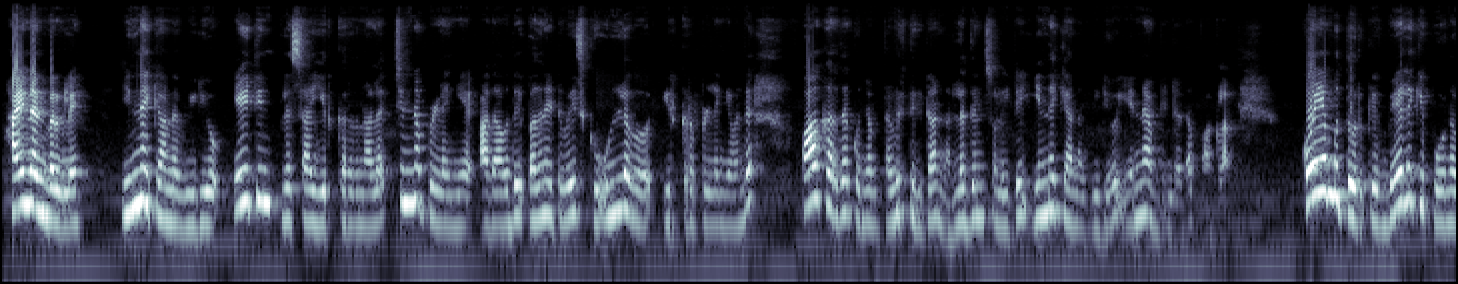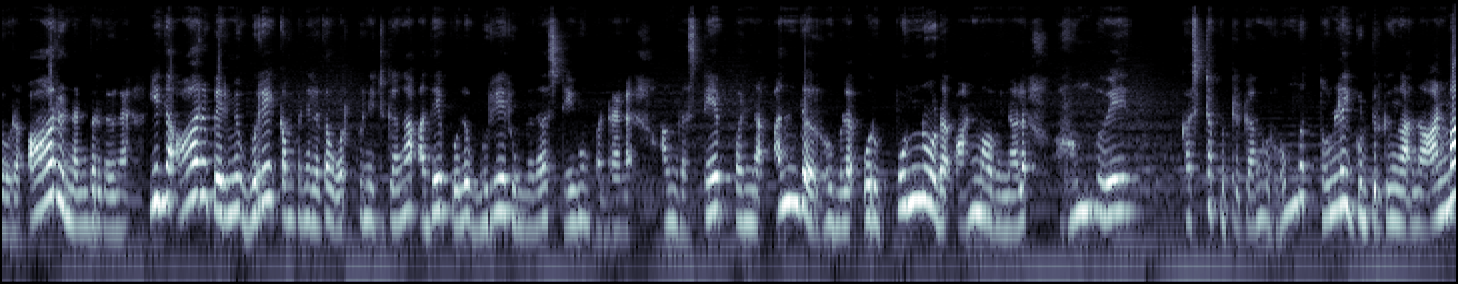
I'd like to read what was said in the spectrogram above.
ஹாய் நண்பர்களே இன்னைக்கான வீடியோ எயிட்டீன் ப்ளஸ் ஆகி இருக்கிறதுனால சின்ன பிள்ளைங்க அதாவது பதினெட்டு வயசுக்கு உள்ள இருக்கிற பிள்ளைங்க வந்து பார்க்குறத கொஞ்சம் தவிர்த்துக்கிட்டா நல்லதுன்னு சொல்லிட்டு இன்னைக்கான வீடியோ என்ன அப்படின்றத பார்க்கலாம். கோயம்புத்தூருக்கு வேலைக்கு போன ஒரு ஆறு நண்பர்கள்ங்க இந்த ஆறு பேருமே ஒரே கம்பெனியில் தான் ஒர்க் பண்ணிட்டு இருக்காங்க. அதே போல் ஒரே ரூமில் தான் ஸ்டேவும் பண்ணுறாங்க அங்கே ஸ்டே பண்ண அந்த ரூமில் ஒரு பொண்ணோட ஆன்மாவினால ரொம்பவே கஷ்டப்பட்டிருக்காங்க ரொம்ப தொல்லை கொடுத்துருக்குங்க. அந்த ஆன்மா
